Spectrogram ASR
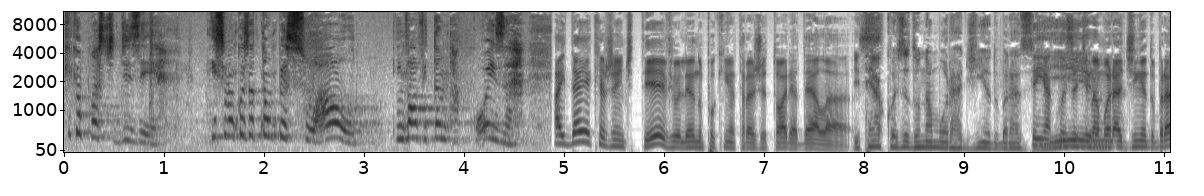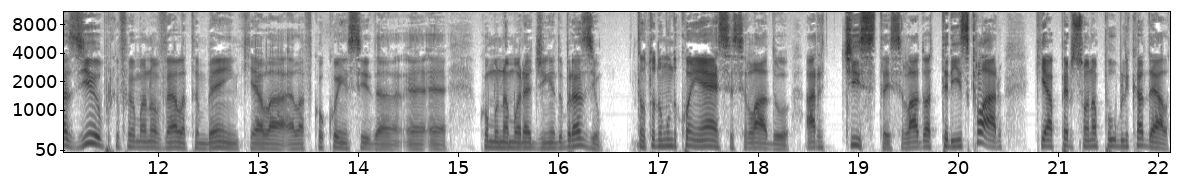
que, que eu posso te dizer? Isso é uma coisa tão pessoal, envolve tanta coisa. A ideia que a gente teve, olhando um pouquinho a trajetória dela. E tem a coisa do namoradinha do Brasil. Tem a coisa de né? namoradinha né? do Brasil, porque foi uma novela também que ela, ela ficou conhecida é, é, como namoradinha do Brasil. Então todo mundo conhece esse lado artista, esse lado atriz, claro, que é a persona pública dela.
